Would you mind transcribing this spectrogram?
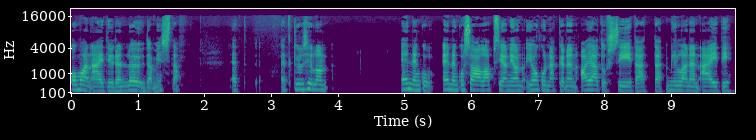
oman äitiyden löytämistä. Et, et kyllä silloin ennen kuin, ennen kuin saa lapsia, niin on jonkunnäköinen ajatus siitä, että millainen äiti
